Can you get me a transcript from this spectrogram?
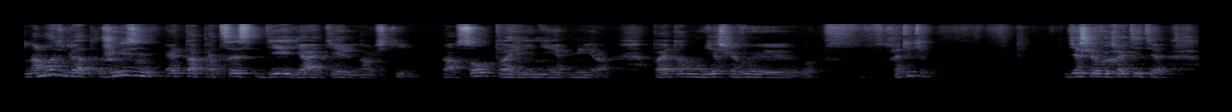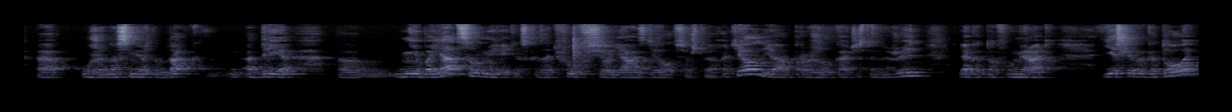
мой взгляд, жизнь – это процесс деятельности да, сотворение мира. Поэтому, если вы вот, хотите, если вы хотите э, уже на смертном да, одре э, не бояться умереть, а сказать, фу, все, я сделал все, что я хотел, я прожил качественную жизнь, я готов умирать. Если вы готовы,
